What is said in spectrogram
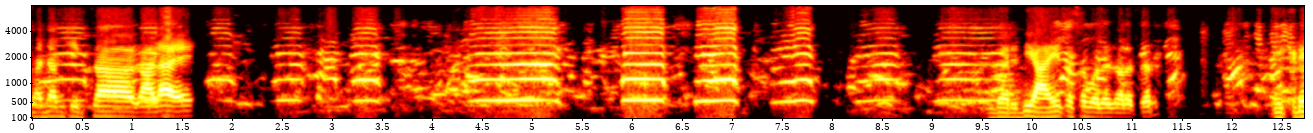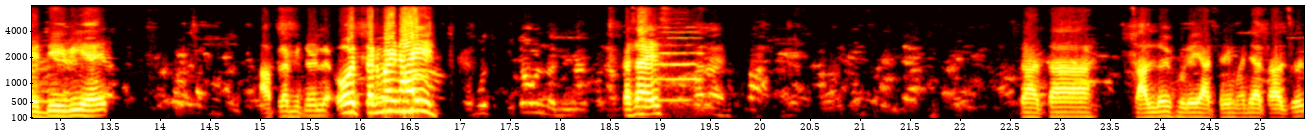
बदाम केकचा गाडा आहे. गर्दी आहे तसं बोलायचं झालं तर. इकडे देवी आहेत आपला मित्र ओ तन्मय नाही. कसा आहेस? तर आता चाललोय पुढे यात्रेमध्ये आता अजून.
